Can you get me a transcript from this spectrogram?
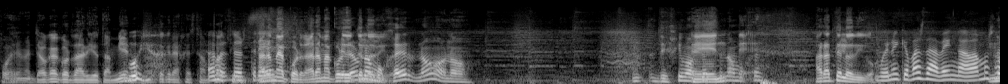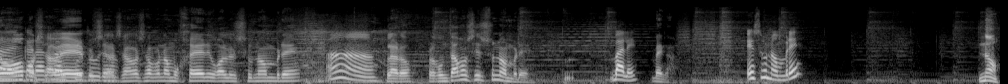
Pues me tengo que acordar yo también, Bueno, no te creas que es tan fácil. los tres. Ahora me acuerdo, ahora me acuerdo ¿Era y te una lo digo. mujer, no o no? Dijimos que Eh, es una eh, mujer. Ahora te lo digo. Bueno, ¿y qué más da? Venga, vamos a No, pues encararlo a al ver, pues futuro. si vamos a una mujer, igual es su nombre. Ah, Claro, preguntamos si es su nombre. vale. Venga. ¿Es un hombre? No.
